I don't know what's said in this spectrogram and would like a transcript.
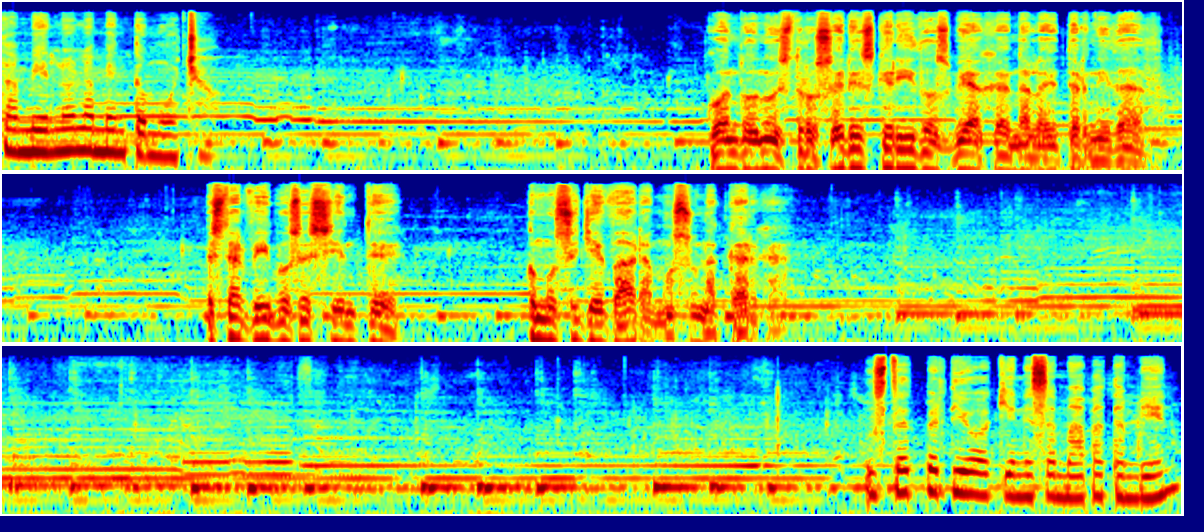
También lo lamento mucho. Cuando nuestros seres queridos viajan a la eternidad, estar vivo se siente como si lleváramos una carga. ¿Usted perdió a quienes amaba también?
